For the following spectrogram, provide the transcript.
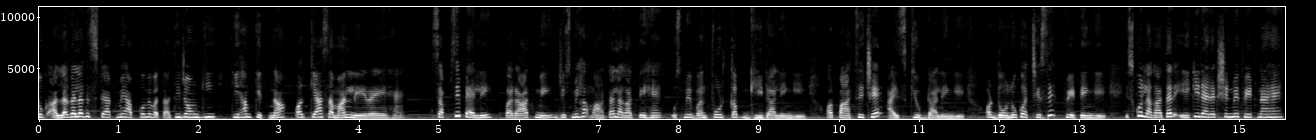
तो अलग अलग स्टेप में आपको मैं बताती जाऊँगी कि हम कितना और क्या सामान ले रहे हैं। सबसे पहले परात में जिसमें हम आटा लगाते हैं, उसमें वन फोर्थ कप घी डालेंगे और पाँच से छह आइस क्यूब डालेंगे और दोनों को अच्छे से फेंटेंगे। इसको लगातार एक ही डायरेक्शन में फेंटना है,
